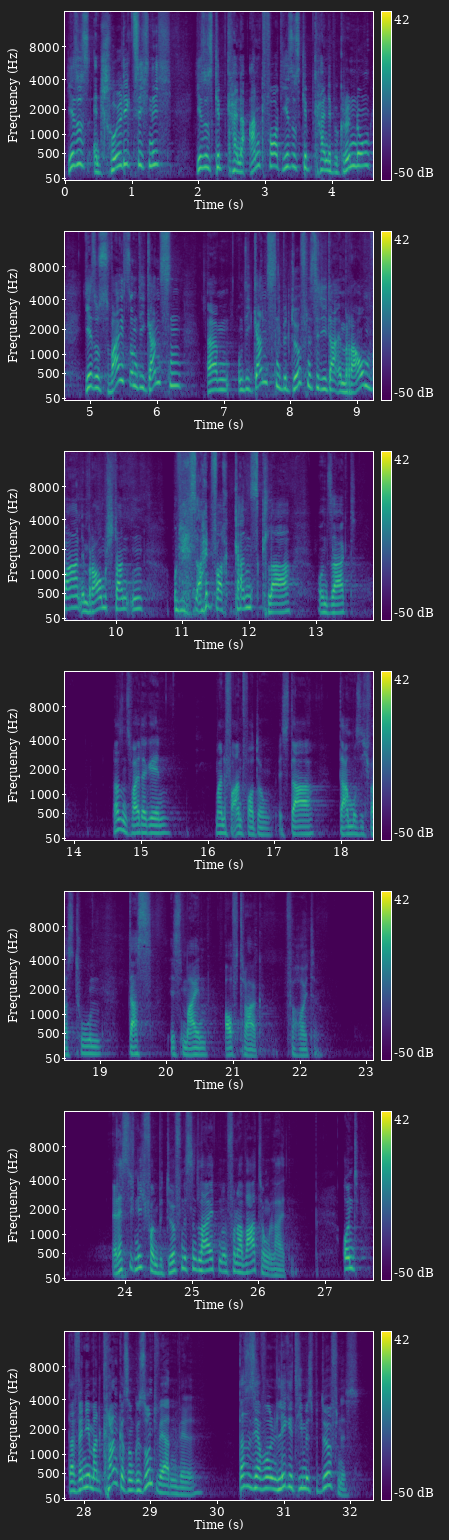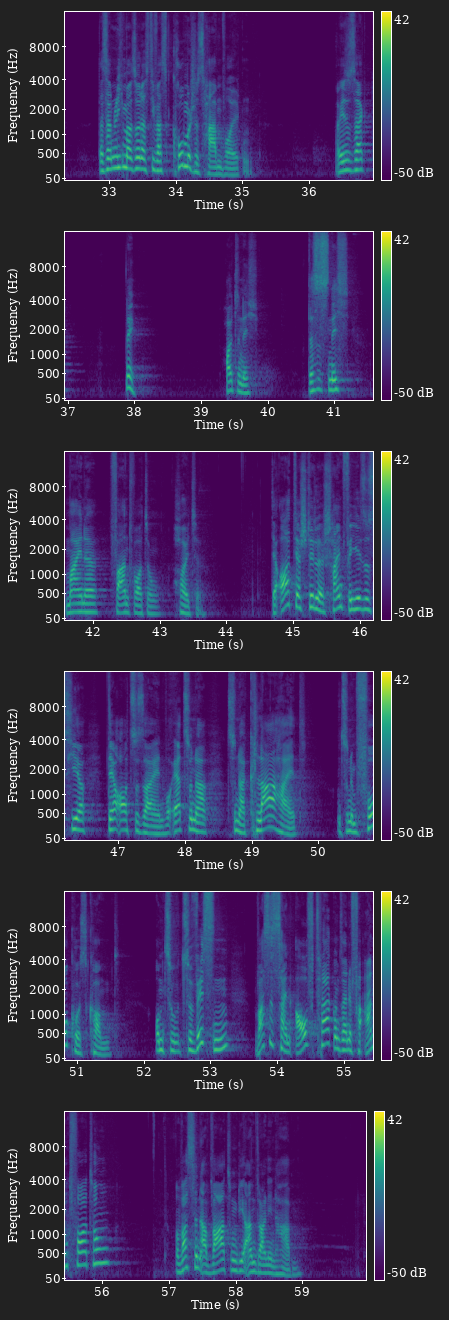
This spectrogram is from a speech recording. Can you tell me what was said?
Jesus entschuldigt sich nicht. Jesus gibt keine Antwort. Jesus gibt keine Begründung. Jesus weiß um die ganzen, ähm, um die ganzen Bedürfnisse, die da im Raum waren, im Raum standen und er ist einfach ganz klar und sagt, lass uns weitergehen. Meine Verantwortung ist da. Da muss ich was tun. Das ist mein Auftrag für heute. Er lässt sich nicht von Bedürfnissen leiten und von Erwartungen leiten. Und dass wenn jemand krank ist und gesund werden will, das ist ja wohl ein legitimes Bedürfnis. Das ist ja nicht mal so, dass die was Komisches haben wollten. Aber Jesus sagt, nee, heute nicht. Das ist nicht meine Verantwortung heute. Der Ort der Stille scheint für Jesus hier der Ort zu sein, wo er zu einer, zu einer Klarheit und zu einem Fokus kommt, um zu, zu wissen, was ist sein Auftrag und seine Verantwortung und was sind Erwartungen, die andere an ihn haben.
